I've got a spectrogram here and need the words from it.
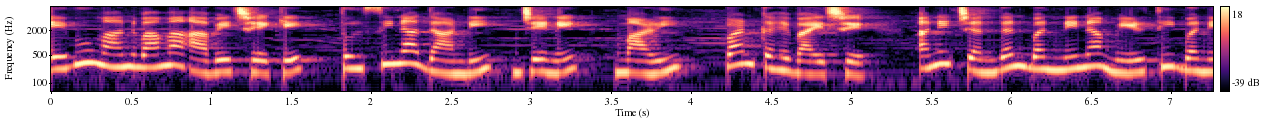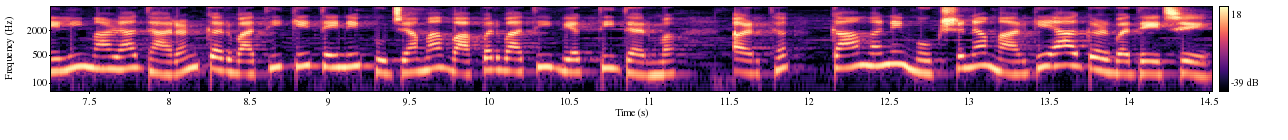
એવું માનવામાં આવે છે કે તુલસીના દાંડી, જેને માળી પણ કહેવાય છે, અને ચંદન બંનેના મેળથી બનેલી માળા ધારણ કરવાથી કે તેને પૂજામાં વાપરવાથી વ્યક્તિ ધર્મ, અર્થ, કામ અને મોક્ષના માર્ગે આગળ વધે છે.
